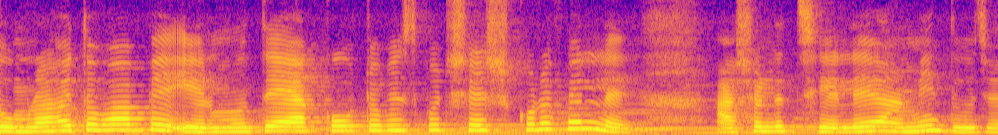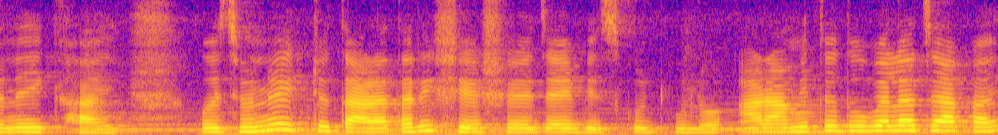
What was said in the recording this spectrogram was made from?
তোমরা হয়তো ভাববে, এর মধ্যে এক কৌটো বিস্কুট শেষ করে ফেললে? আসলে ছেলে, আমি দুজনেই খাই। ওই জন্য একটু তাড়াতাড়ি শেষ হয়ে যায় বিস্কুটগুলো। আর আমি তো দুবেলা চা খাই।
